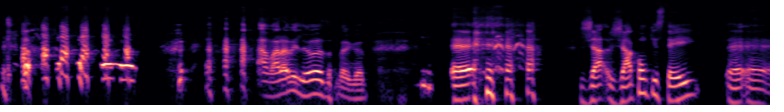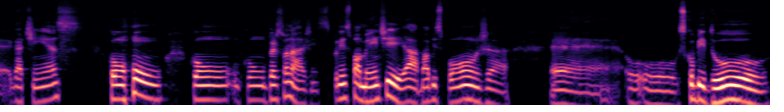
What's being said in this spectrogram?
Maravilhoso pergunta. É, já, já conquistei é, é, gatinhas com, com, com personagens, principalmente a ah, Bob Esponja, é, o, o Scooby-Doo,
